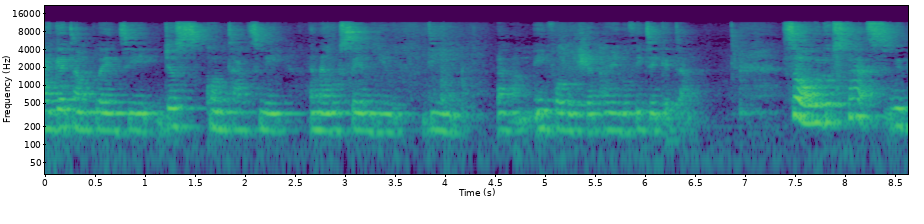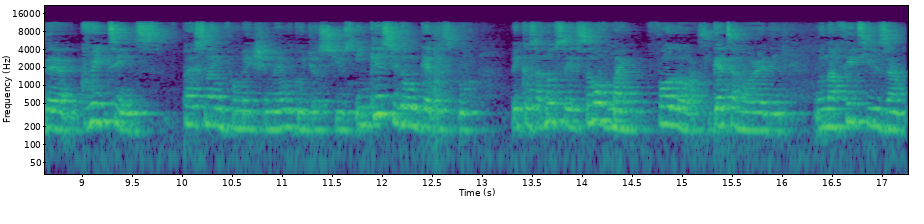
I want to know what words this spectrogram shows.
I get them plenty. Just contact me and I will send you the um, information how you will take it down. So we go start with the greetings personal information and we could just use in case you don't get this book. Because I know say some of my followers get them already. When I fit use them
